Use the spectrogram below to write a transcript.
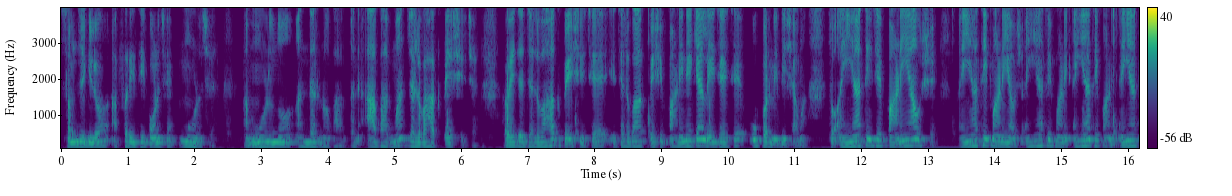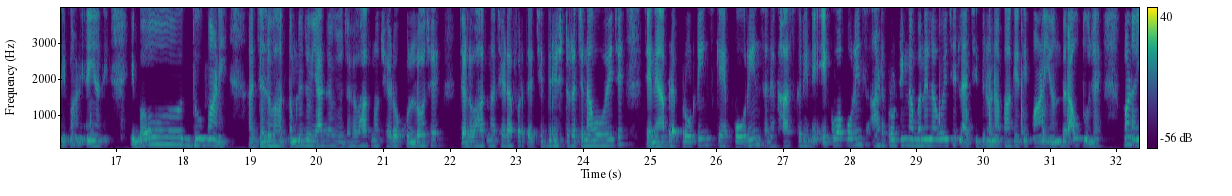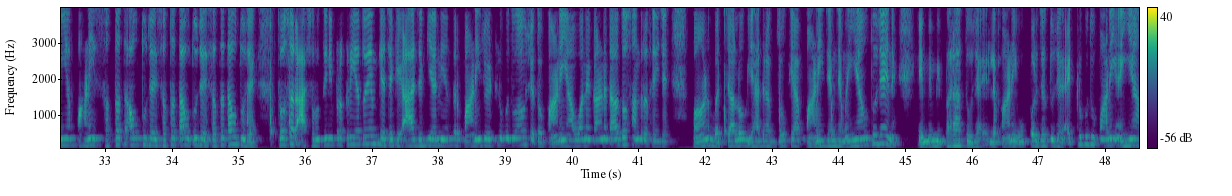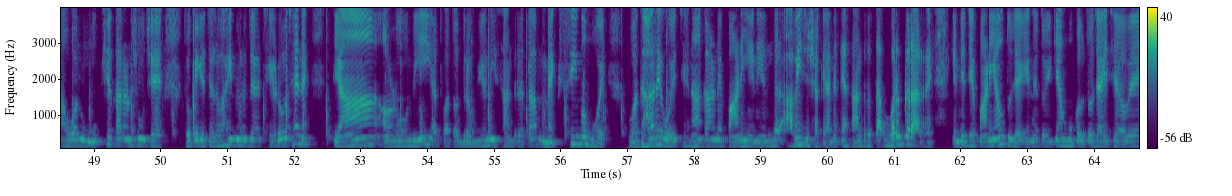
સમજી ગયો? આ ફરીથી કોણ છે? મૂળ છે. આ મૂળનો, અંદરનો ભાગ અને આ ભાગમાં જલવાહક પેશી છે. હવે જે જલવાહક પેશી છે, એ જલવાહક પેશી પાણીને ક્યાં લઈ જાય છે? ઉપરની દિશામાં. તો અહીંયાથી જે પાણી આવશે અહીંયાથી પાણી આવશે, અહીંયાથી પાણી અહીંયાથી પાણી અહીંયાથી પાણી, અહીંયાથી. એ બધું પાણી આ જલવાહક, તમને જો યાદ રાખજો, જલવાહકનો છેડો ખુલ્લો છે. જલવાહકના છેડા ફરતે છિદ્રિષ્ટ રચનાઓ હોય છે, જેને આપણે પ્રોટીન્સ કે પોરિન્સ અને ખાસ કરીને એક્વાપોરિન્સ, આઠ પ્રોટીનના બનેલા હોય છે, એટલે આ છિદ્રના ભાગેથી પાણી અંદર આવતું જાય. પણ અહીંયા પાણી સતત આવતું જાય, સતત આવતું જાય, સતત આવતું જાય. તો સર આશ્રુતિની પ્રક્રિયા તો એમ કે છે કે આ જગ્યાની અંદર પાણી જો એટલું બધું આવશે, તો પાણી આવવાને કારણે તો અધો સાંદ્ર થઈ જાય. પણ બચ્ચા લોક, યાદ રાખજો કે આ પાણી જેમ જેમ અહીંયા આવતું જાય ને, એમ એમ ભરાતું જાય. એટલે પાણી ઉપર જતું જાય. એટલું બધું પાણી અહીંયા આવવાનું મુખ્ય કારણ શું છે? તો કે જલવાહિનીનો જે આ છેડો છે ને, ત્યાં અણુની અથવા તો દ્રવ્યની સાંદ્રતા મેક્સિમમ હોય, વધારે હોય. જેના કારણે પાણી એની અંદર આવી જ શકે અને ત્યાં સાંદ્રતા બરકરાર રહે. કેમ કે જે પાણી આવતું જાય, એને તો એ ક્યાં મોકલતો જાય છે હવે?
